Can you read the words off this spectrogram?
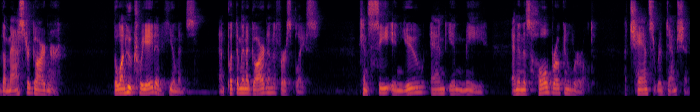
the master gardener, the one who created humans and put them in a garden in the first place, can see in you and in me and in this whole broken world a chance at redemption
